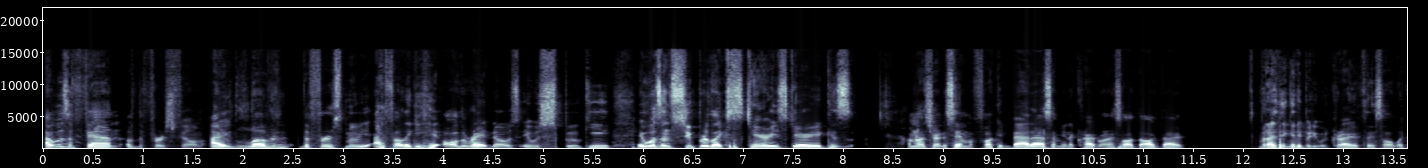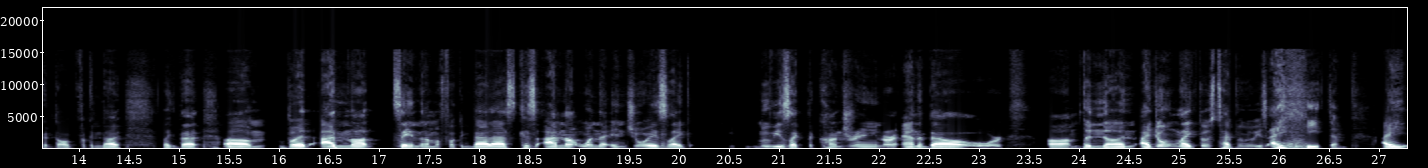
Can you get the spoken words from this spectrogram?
i was a fan of the first film i loved the first movie i felt like it hit all the right notes it was spooky it wasn't super like scary scary because I'm not trying to say I'm a fucking badass. I mean, I cried when I saw a dog die, but I think anybody would cry if they saw like a dog fucking die like that. Um, but I'm not saying that I'm a fucking badass because I'm not one that enjoys like movies like The Conjuring or Annabelle or um, The Nun. I don't like those type of movies. I hate them. I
